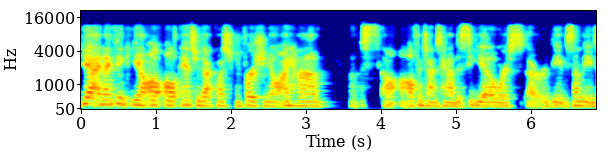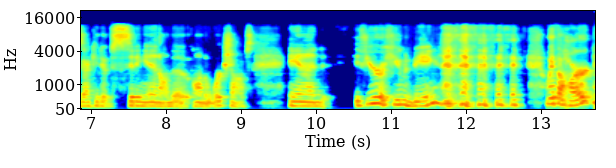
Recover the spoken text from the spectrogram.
Yeah, and I think, you know, I'll, I'll answer that question first. You know, I have uh, oftentimes have the CEO or, or the, some of the executives sitting in on the on the workshops, and if you're a human being with a heart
